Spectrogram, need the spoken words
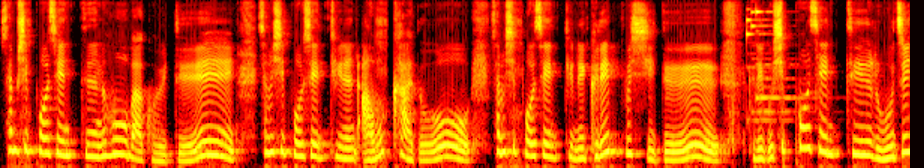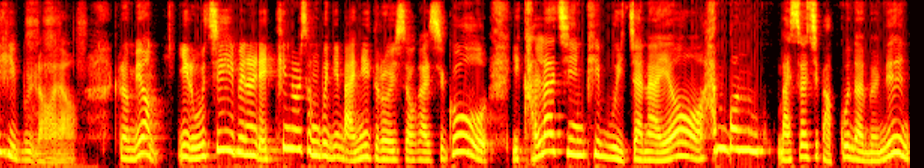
30%는 호호바 golden, 30%는 아보카도, 30%는 grapeseed, 그리고 10% rosehip을 넣어요. 그러면 이 rosehip에는 레티놀 성분이 많이 들어있어가지고 이 갈라진 피부 있잖아요. 한 번 마사지 받고 나면은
